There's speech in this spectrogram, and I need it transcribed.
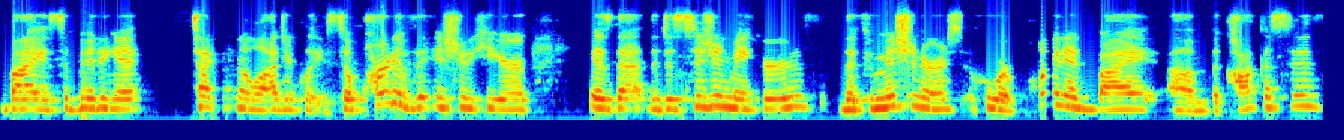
by submitting it technologically. So part of the issue here is that the decision makers, the commissioners who are appointed by um, the caucuses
